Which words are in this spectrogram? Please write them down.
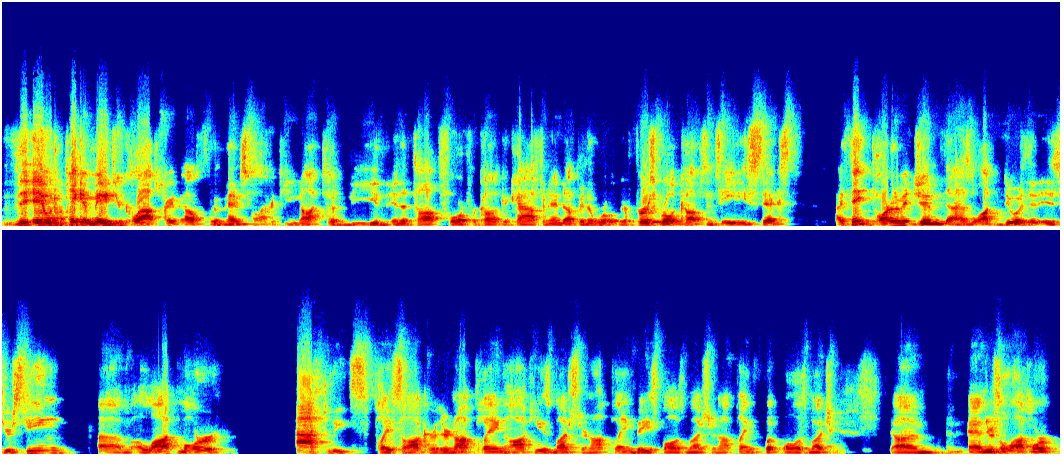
the, it would take a major collapse right now for the men's soccer team not to be in, in the top four for CONCACAF and end up in the world their first World Cup since '86. I think part of it, Jim, that has a lot to do with it is you're seeing um, a lot more athletes play soccer. They're not playing hockey as much. They're not playing baseball as much. They're not playing football as much. Um, and there's a lot more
